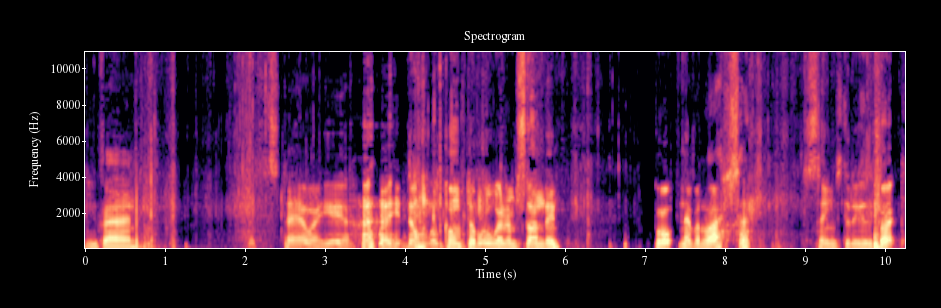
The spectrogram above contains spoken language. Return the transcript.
Even the stairway here. it don't look comfortable where I'm standing. But nevertheless, seems to do the trick.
